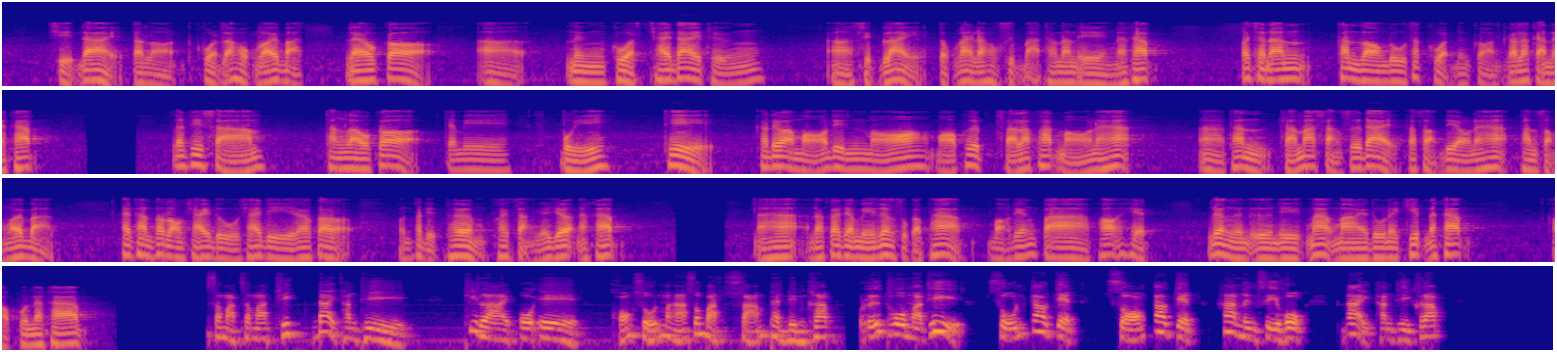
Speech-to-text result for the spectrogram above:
ฉีดได้ตลอดขวดละหกร้อยบาท แล้วก็หนึ่งขวดใช้ได้ถึงสิบไร่ ตกไร่ละหกสิบาทเท่านั้นเองนะครับ เพราะฉะนั้นท่านลองดูสักขวดหนึ่งก่อนก็แล้วกันนะครับเรื่องที่สามทางเราก็จะมีปุ๋ยที่เขาเรียกว่าหมอดินหมอ หมอพืชสารพัดหมอนะฮะ ท่านสามารถสั่งซื้อได้กระสอบเดียวนะฮะพันสองร้อยบาท ให้ท่านทดลองใช้ดูใช้ดีแล้วก็ผลผลิตเพิ่มค่อยสั่งเยอะๆนะครับนะฮะแล้วก็จะมีเรื่องสุขภาพบ่อเลี้ยงปลาเพาะเห็ดเรื่องอื่นๆอีกมากมายดูในคลิปนะครับ ขอบคุณนะครับ สมัครสมาชิกได้ทันทีที่ Line OA ของศูนย์มหาสมบัติ 3 แผ่นดินครับ หรือโทรมาที่ 097 297 5146 ได้ทันทีครับ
